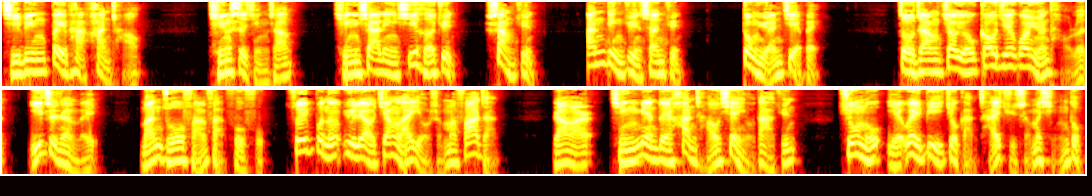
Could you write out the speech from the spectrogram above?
骑兵背叛汉朝，情势紧张，请下令西河郡、上郡。安定郡三郡动员戒备，奏章交由高阶官员讨论，一致认为蛮族反反复复，虽不能预料将来有什么发展，然而仅面对汉朝现有大军，匈奴也未必就敢采取什么行动。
